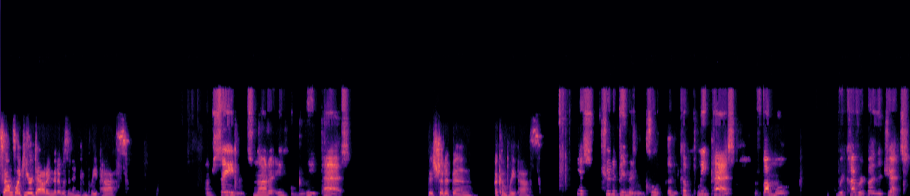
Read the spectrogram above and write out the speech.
Sounds like you're doubting that it was an incomplete pass. I'm saying it's not an incomplete pass. It should have been a complete pass. Yes, should have been a, a complete pass. A fumble recovered by the Jets.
